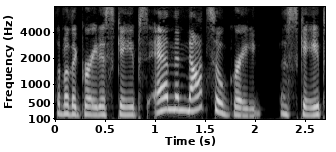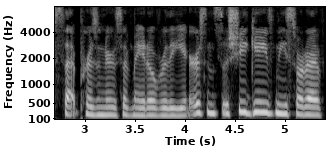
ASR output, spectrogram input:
some of the great escapes and the not so great escapes that prisoners have made over the years. And so she gave me sort of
